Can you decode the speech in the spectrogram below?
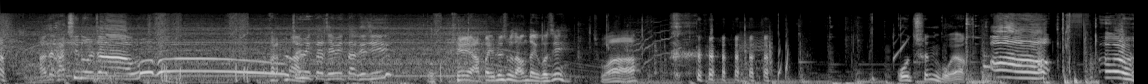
아들 같이 놀자. 우후! 재밌다 재밌다 그지? 오케이 아빠 이런 식으로 나온다 이거지? 좋아 꽃은 뭐야? 아! 어!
